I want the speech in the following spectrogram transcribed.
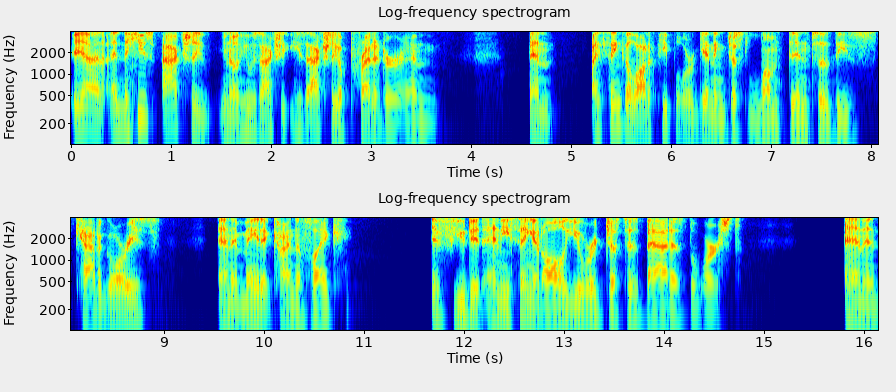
Yeah, and, and he's actually, you know, he was actually he's actually a predator and and I think a lot of people were getting just lumped into these categories and it made it kind of like if you did anything at all, you were just as bad as the worst. And it,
